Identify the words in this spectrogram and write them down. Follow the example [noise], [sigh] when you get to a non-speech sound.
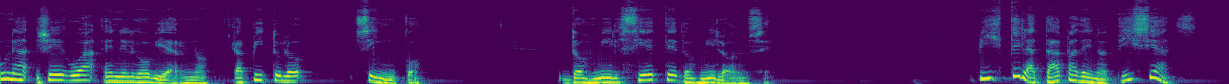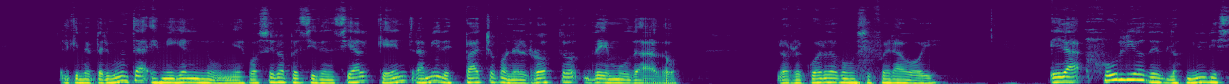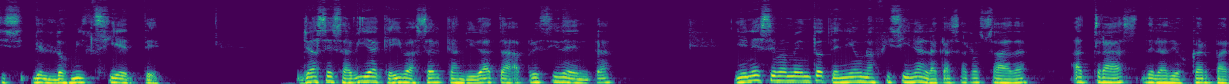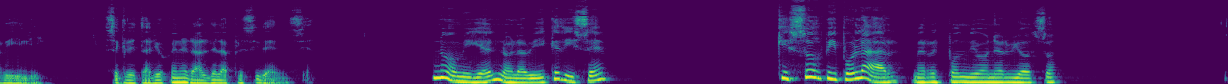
Una yegua en el gobierno, capítulo 5, 2007-2011. ¿Viste la tapa de noticias? El que me pregunta es Miguel Núñez, vocero presidencial que entra a mi despacho con el rostro demudado. Lo recuerdo como si fuera hoy. Era julio del, 2007. Ya se sabía que iba a ser candidata a presidenta y en ese momento tenía una oficina en la Casa Rosada atrás de la de Oscar Parrilli, secretario general de la presidencia. No, Miguel, no la vi. ¿Qué dice? Que sos bipolar, me respondió nervioso.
